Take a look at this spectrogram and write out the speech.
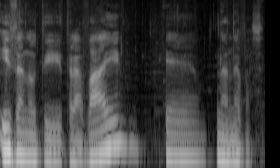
είδαν ότι τραβάει και την ανέβασαν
